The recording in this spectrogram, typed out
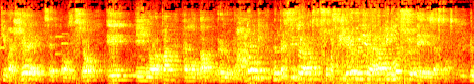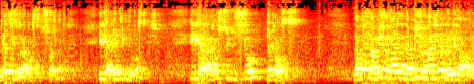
qui va gérer cette transition et, il n'aura pas un mandat renouvelable. Donc, le principe de la Constitution, parce que je vais revenir rapidement sur les, instances, le principe de la Constitution, je m'attends. Il y a deux types de Constitution. Il y a la Constitution de transition. La, meilleure manière de l'élaborer,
